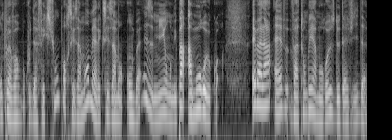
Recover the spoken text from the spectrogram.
on peut avoir beaucoup d'affection pour ses amants, mais avec ses amants, on baise, mais on n'est pas amoureux, quoi. Et bien là, Eve va tomber amoureuse de David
